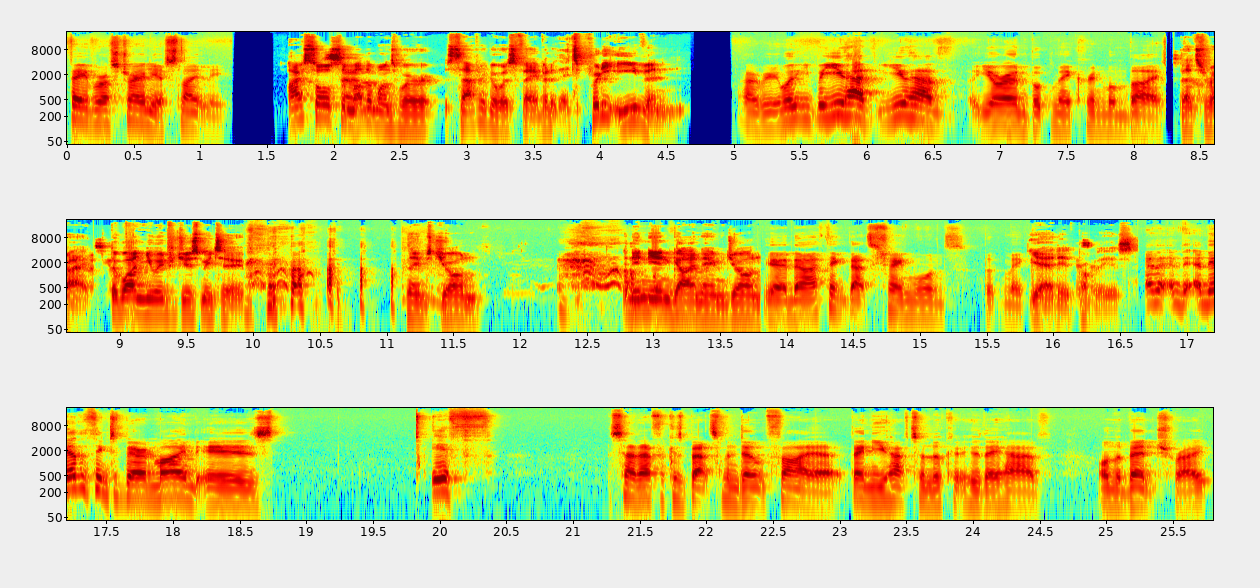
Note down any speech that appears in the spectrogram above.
favour Australia slightly. I saw some other ones where South Africa was favoured. It's pretty even. Oh, really? Well, but you have you have your own bookmaker in Mumbai. That's right, the one you introduced me to. His name's John. An Indian guy named John. Yeah, no, I think that's Shane Warne's bookmaker. Yeah, it probably is. And, and, the other thing to bear in mind is if South Africa's batsmen don't fire, then you have to look at who they have on the bench, right?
